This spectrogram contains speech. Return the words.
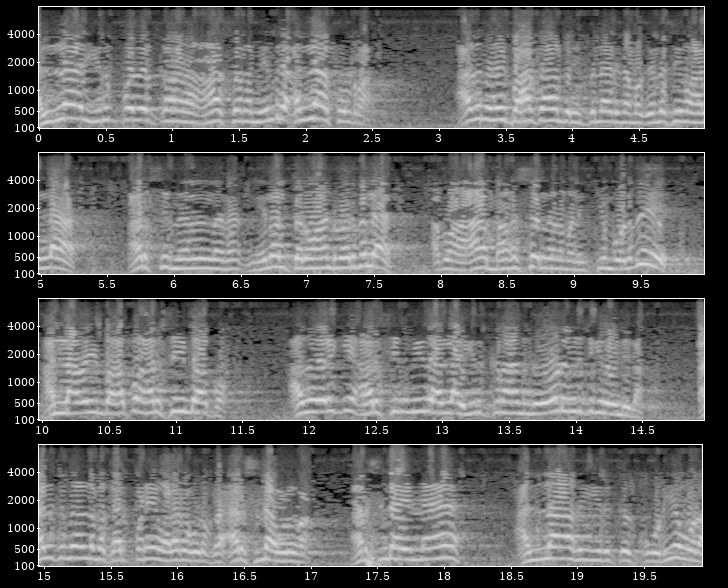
அல்லாஹ் இருப்பதற்கான ஆசனம் என்று அல்லாஹ் சொல்றான். அது நம்ம பார்த்தா தெரியும். பின்னாடி நமக்கு என்ன செய்வோம் அல்லாஹ் அரசு நிழல் நிழல் தருவான்னு வருதுல அப்ப ஆ- நம்ம நிக்கும் பொழுது அல்லாவையும் பார்ப்போம் அரசையும் பார்ப்போம். அது வரைக்கும் அரசின் மீது அல்லாஹ் இருக்கிறான்களோடு நிறுத்திக்கிற வேண்டியதான் அதுக்கு மேல நம்ம கற்பனையை வளர கொடுக்கலாம் அரசுண்டா அவ்வளவுதான். அரசுண்டா என்ன? அல்லாஹ் இருக்கக்கூடிய ஒரு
